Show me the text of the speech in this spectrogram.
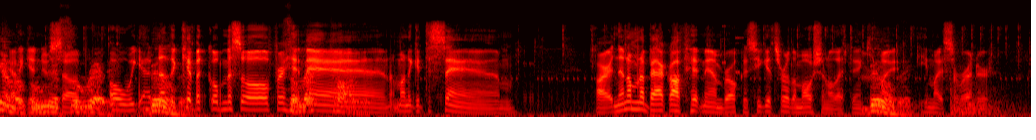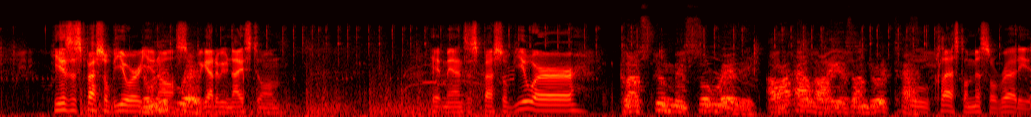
I gotta get a new sub. Oh, we got another chemical missile for Hitman. I'm gonna get to Sam. Alright, and then I'm gonna back off Hitman, bro, because he gets real emotional, I think. He might, he might surrender. He is a special viewer, you know, so we gotta be nice to him. Hitman's a special viewer. Cluster missile ready. Our ally is under attack. Ooh, cluster missile ready.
